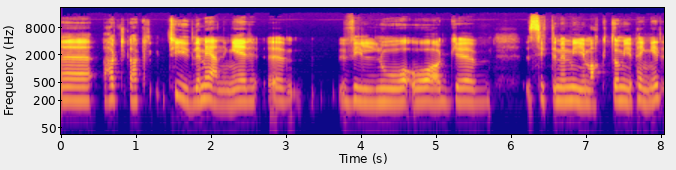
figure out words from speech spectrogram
eh, har, har tydelige meninger, eh, vil noe og eh, sitter med mye makt og mye penger,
